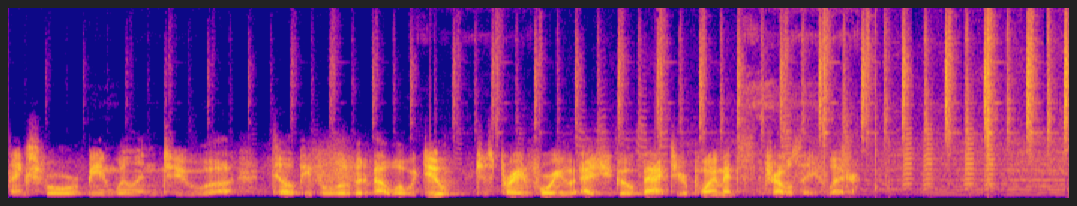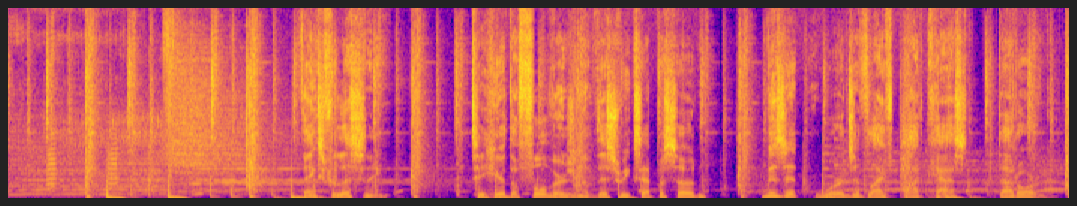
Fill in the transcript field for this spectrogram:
Thanks for being willing to uh, tell people a little bit about what we do. Just praying for you as you go back to your appointments. Travel safe later. Thanks for listening. To hear the full version of this week's episode, visit wordsoflifepodcast.org.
